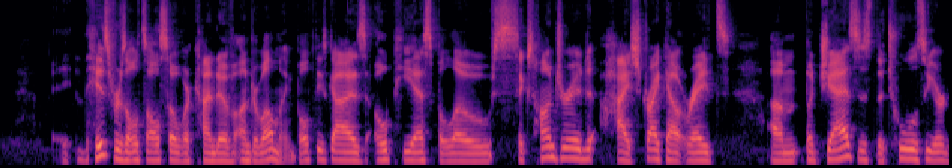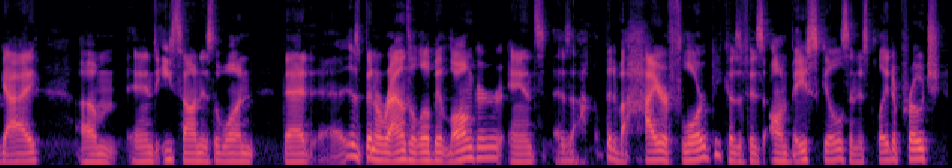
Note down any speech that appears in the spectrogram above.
his results also were kind of underwhelming. Both these guys, OPS below 600, high strikeout rates. Um, but Jazz is the toolsier guy, um, and Isan is the one that has been around a little bit longer and has a bit of a higher floor because of his on base skills and his plate approach.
